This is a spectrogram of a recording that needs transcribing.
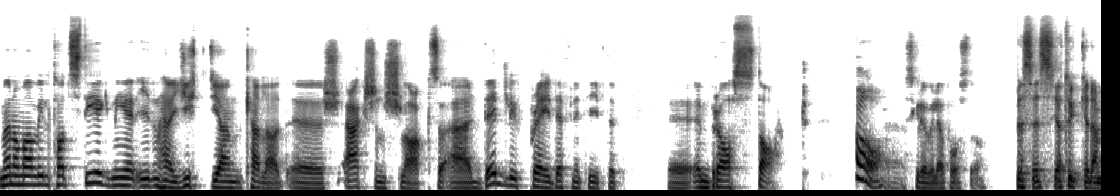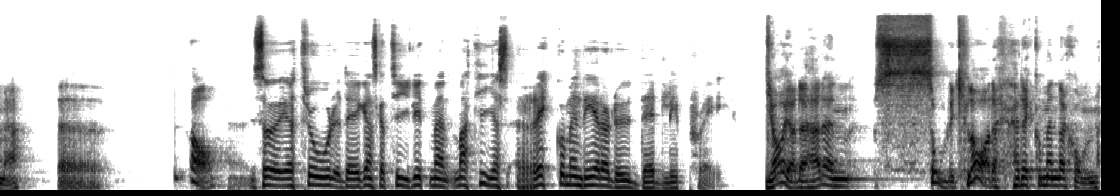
Men om man vill ta ett steg ner i den här gyttjan kallad eh, action schlock så är Deadly Prey definitivt ett, en bra start. Ja, eh, Skulle jag vilja påstå. precis. Jag tycker det med. Eh, ja, Så jag tror det är ganska tydligt men Mattias, rekommenderar du Deadly Prey? Ja, ja, det här är en solklar rekommendation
